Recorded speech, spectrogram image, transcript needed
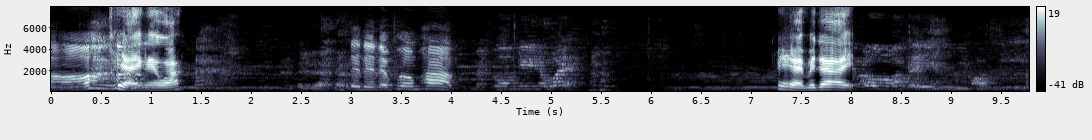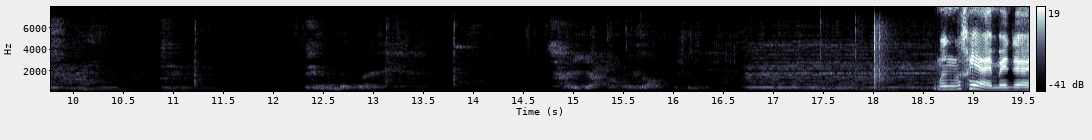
อ๋อ ขยายไงวะไอ้เนี่ยเดี๋ยวเดี๋ยวเดี๋ยวเพิ่มภาพมันโกงดีนะเว้ยขยายไม่ได้ โกงก็เมึงก็ขยายไม่ได้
